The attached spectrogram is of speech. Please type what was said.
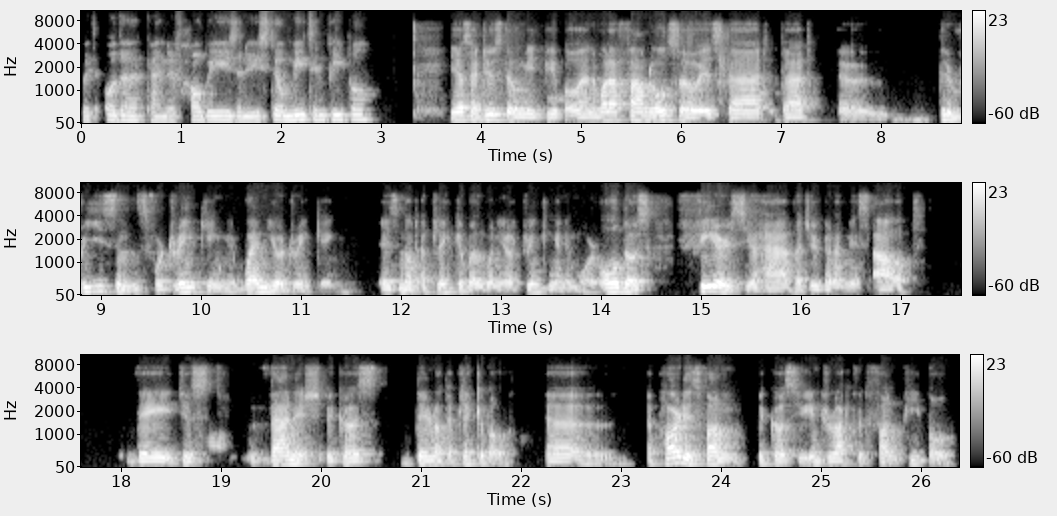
with other kind of hobbies? And are you still meeting people? Yes i do still meet people. And what i found also is that that uh, the reasons for drinking when you're drinking is not applicable when you're not drinking anymore. All those fears you have that you're going to miss out they just vanish because they're not applicable. Uh, a party is fun because you interact with fun people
